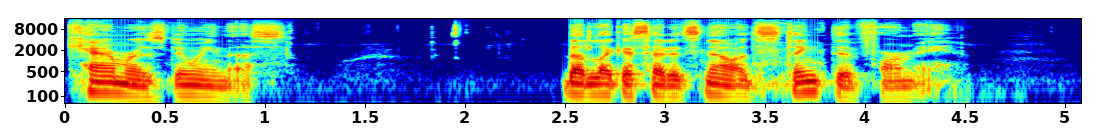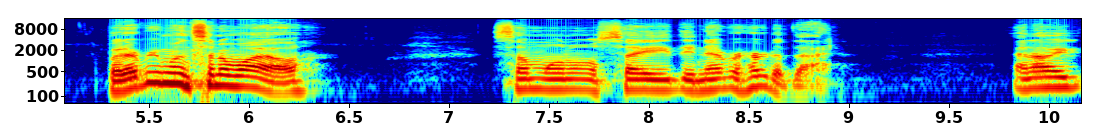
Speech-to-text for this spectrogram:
cameras doing this that, like I said, it's now instinctive for me. But every once in a while, someone will say they never heard of that. And I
